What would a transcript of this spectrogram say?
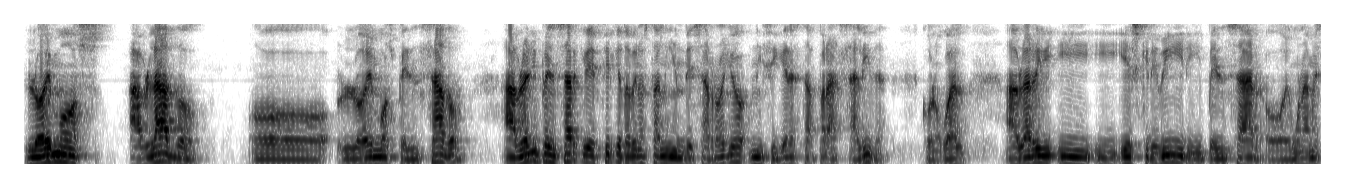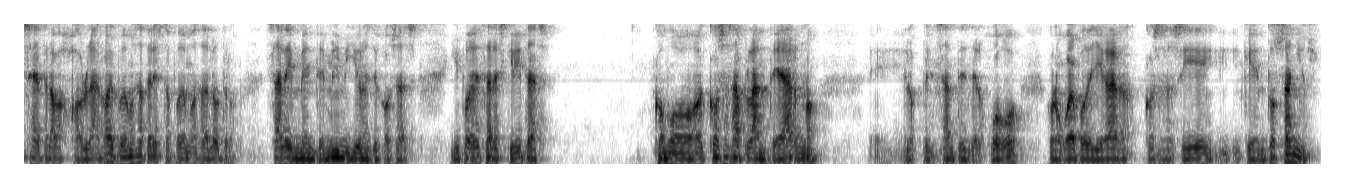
lo hemos hablado o lo hemos pensado, Hablar y pensar quiere decir que todavía no está ni en desarrollo, ni siquiera está para salida. Con lo cual, hablar y, escribir y pensar, o en una mesa de trabajo hablar, hoy podemos hacer esto, podemos hacer lo otro, salen 20 mil millones de cosas y pueden estar escritas como cosas a plantear, ¿no? Eh, los pensantes del juego, con lo cual puede llegar cosas así en, que en dos años,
